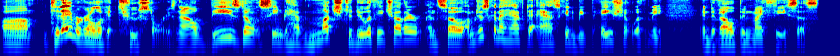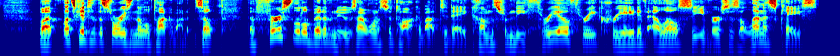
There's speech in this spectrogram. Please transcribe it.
Um, today, we're going to look at two stories. Now, these don't seem to have much to do with each other, and so I'm just going to have to ask you to be patient with me in developing my thesis. But let's get to the stories and then we'll talk about it. So, the first little bit of news I want us to talk about today comes from the 303 Creative LLC versus Elenis case,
